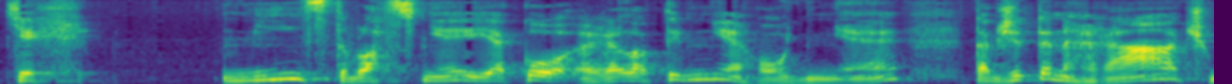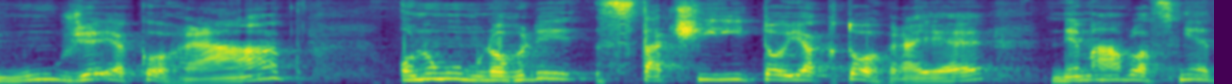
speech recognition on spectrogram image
těch míst vlastně jako relativně hodně, takže ten hráč může jako hrát ono mu mnohdy stačí to, jak to hraje, nemá vlastně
